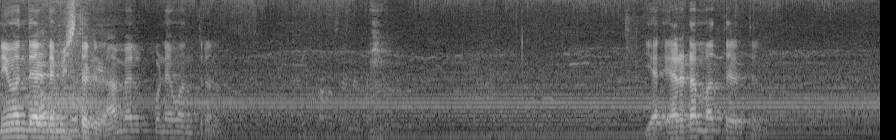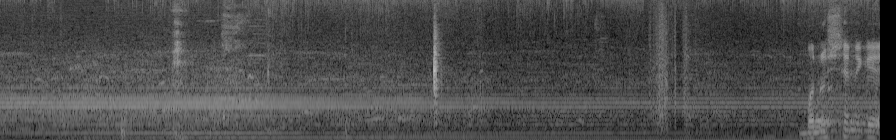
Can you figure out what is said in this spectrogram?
ನೀವೊಂದು ಎರಡು ನಿಮಿಷ ತಡ್ರಿ, ಆಮೇಲೆ ಪುಣ್ಯವಂತ್ರ ಎರಡ ಮಾತು ಹೇಳ್ತೇನೆ. ಮನುಷ್ಯನಿಗೆ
